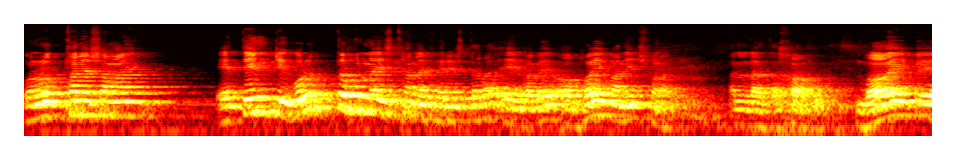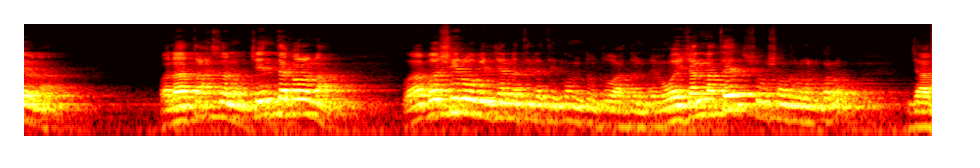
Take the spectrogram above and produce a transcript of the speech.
পুনরুত্থানের সময়, এই তিনটি গুরুত্বপূর্ণ স্থানে ফেরেস তারা এইভাবে অভয় বাণী শোনাবে। আল্লাহ তাহাফু ভয় পেও না। ওলা তাহজানো, চিন্তা করো না। ওয়াবশির বিল জান্নাতিল্লাতি কুনতুম তুআদুন এবং ওই জান্নাতের সুসংগ্রহণ করো, যার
